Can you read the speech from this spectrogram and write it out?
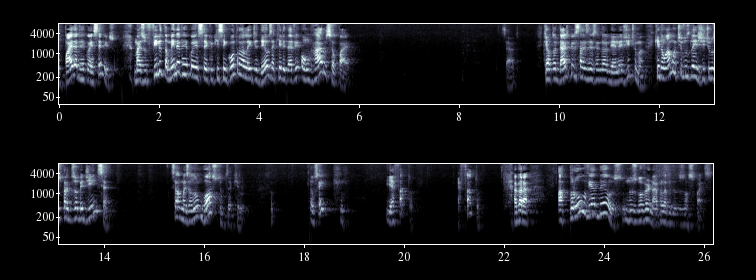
O pai deve reconhecer isso. Mas o filho também deve reconhecer que o que se encontra na lei de Deus é que ele deve honrar o seu pai. Certo? que a autoridade que ele está exercendo ali é legítima, que não há motivos legítimos para desobediência. Sei mas eu não gosto daquilo. Eu sei. E é fato. É fato. Agora, aprove a Deus nos governar pela vida dos nossos pais.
